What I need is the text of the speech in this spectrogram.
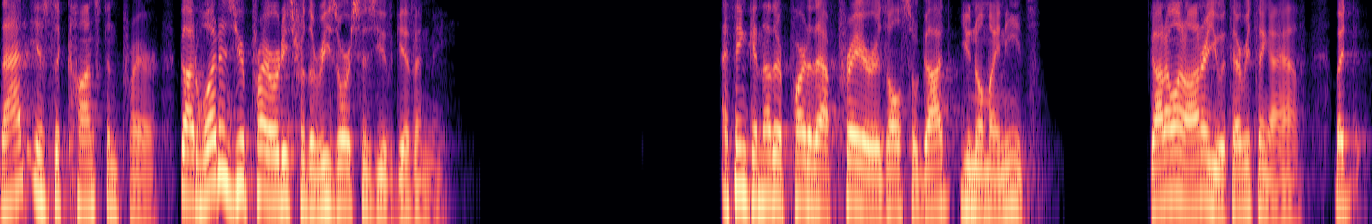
That is the constant prayer. God, what is your priorities for the resources you've given me? I think another part of that prayer is also God, you know my needs. God, I want to honor you with everything I have. But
